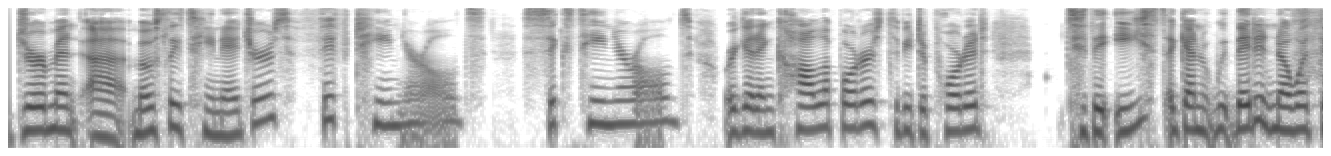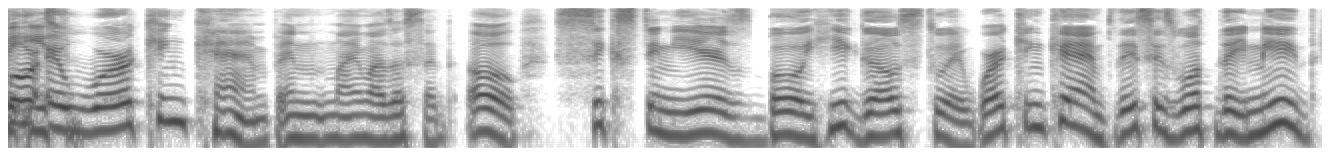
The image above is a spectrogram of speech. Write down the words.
German, uh, mostly teenagers, 15 year olds, 16 year olds were getting call up orders to be deported to the east. Again, they didn't know what For the east. a working camp. And my mother said, Oh, 16 years boy, he goes to a working camp. This is what they need.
